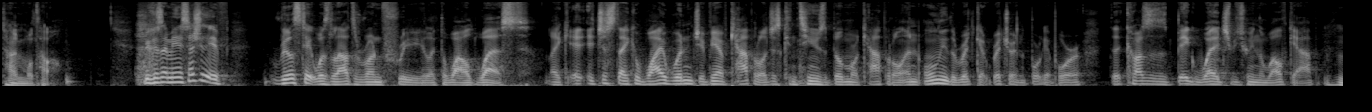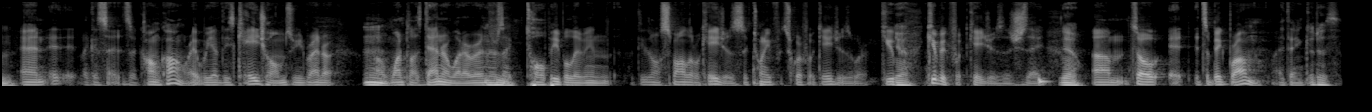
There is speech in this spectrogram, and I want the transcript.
Time will tell. Because I mean, essentially, if real estate was allowed to run free like the Wild West, like it, it just like why wouldn't you? If you have capital, it just continues to build more capital, and only the rich get richer and the poor get poorer. That causes this big wedge between the wealth gap. Mm-hmm. And it, it- like I said, it's like Hong Kong, right? We have these cage homes where you rent a, a mm. one plus den or whatever, and there's mm-hmm. like tall people living in you know small little cages, like twenty foot square foot cages, or cub, Yeah. cubic foot cages, I should say. Yeah. Um, so it, it's a big problem, I think. It is.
